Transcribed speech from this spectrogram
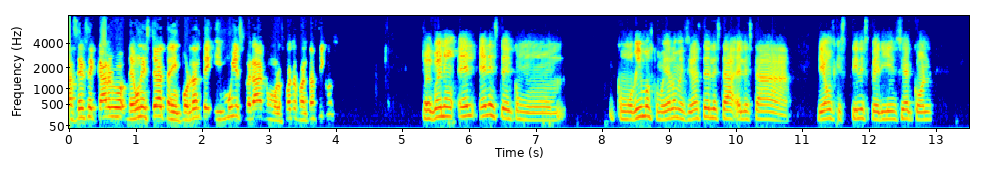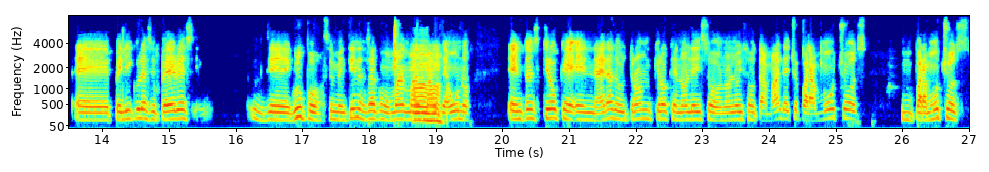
hacerse cargo de una historia tan importante y muy esperada como Los Cuatro Fantásticos? Pues bueno, él, él este, como, como vimos, como ya lo mencionaste, él está, él está, digamos que tiene experiencia con eh, películas de superhéroes de grupo, si me entiendes, o sea, como más, más, más de uno. Entonces creo que en la era de Ultron creo que no le hizo, no lo hizo tan mal. De hecho, para muchos, para muchos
